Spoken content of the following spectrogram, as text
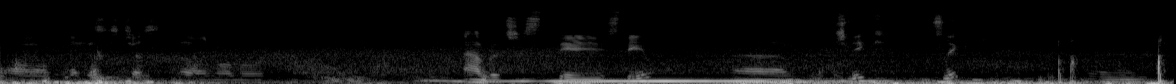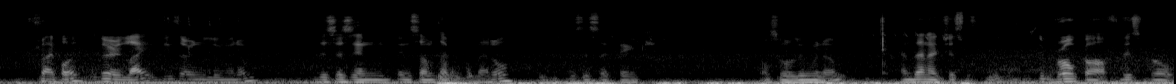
Um, and this is just a normal average steel, steel um, sleek, slick tripod. It's very light. These are in aluminum. This is in, in some type of metal. This is, I think, also aluminum. And then I just, it broke off. This broke.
